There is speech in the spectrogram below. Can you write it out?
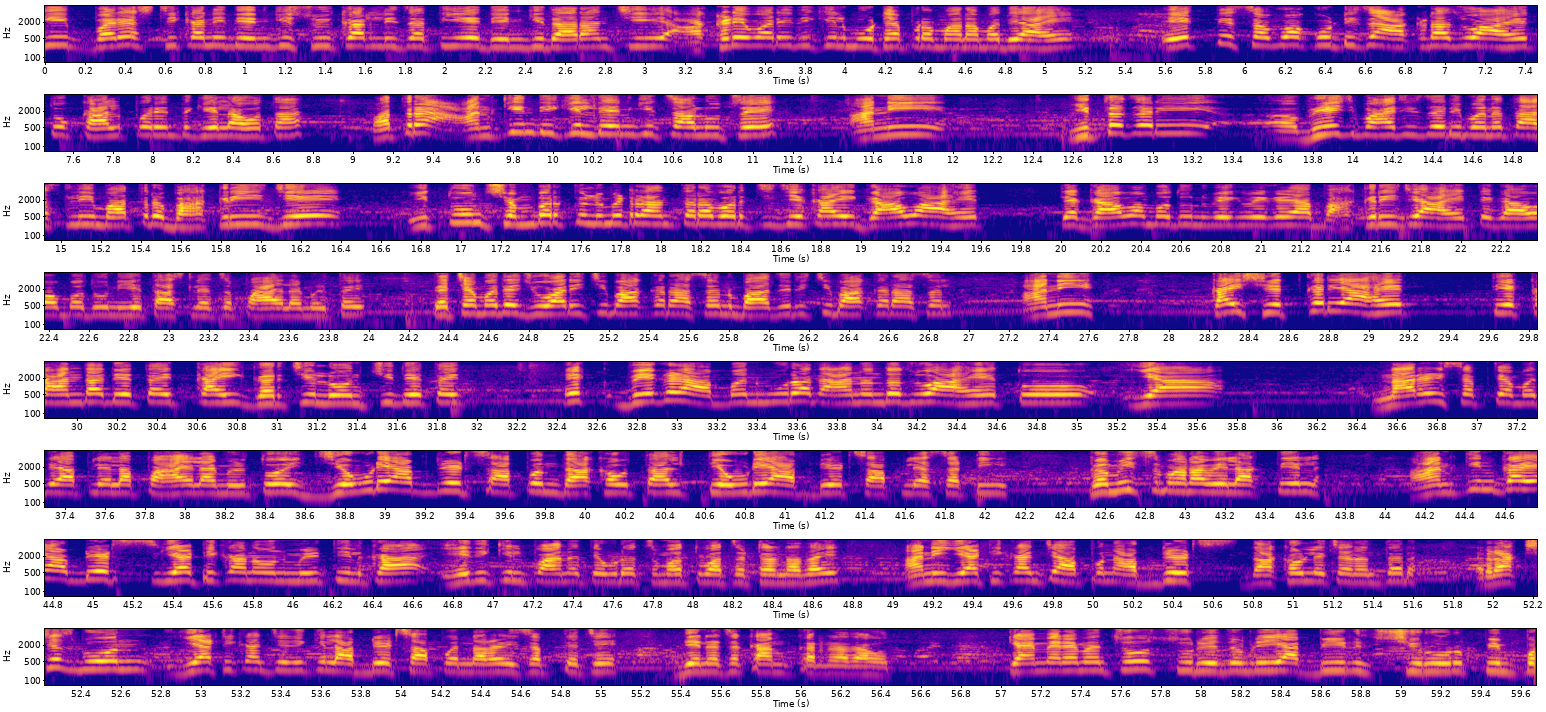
देणगी बऱ्याच ठिकाणी देणगी स्वीकारली जाते देणगीदारांची आकडेवारी देखील मोठ्या प्रमाणामध्ये आहे. एक ते सव्वा कोटीचा आकडा जो आहे तो कालपर्यंत गेला होता. मात्र आणखीन देखील देणगी चालूच आहे. आणि इथं जरी व्हेज भाजी जरी बनत असली मात्र भाकरी जे इथून शंभर किलोमीटर अंतरावरची जे काही गावं आहेत त्या गावामधून वेगवेगळ्या भाकरी ज्या आहेत ते गावामधून येत असल्याचं पाहायला मिळतंय. त्याच्यामध्ये ज्वारीची भाकर असेल बाजरीची भाकर असेल आणि काही शेतकरी आहेत ते कांदा देत आहेत काही घरची लोणची देत आहेत एक वेगळा मनमुराद आनंद जो आहे तो या नारळी सप्त्यामध्ये आपल्याला पाहायला मिळतोय. जेवढे अपडेट्स आपण दाखवताल तेवढे अपडेट्स आपल्यासाठी कमीच म्हणावे लागतील. आणखीन काही अपडेट्स या ठिकाणाहून मिळतील का हे देखील पाहणं तेवढंच महत्त्वाचं ठरणार आहे. आणि या ठिकाणचे आपण अपडेट्स दाखवल्याच्या नंतर राक्षस भुवन या ठिकाणचे देखील अपडेट्स आपण नारळी सप्त्याचे देण्याचं काम करणार आहोत. कॅमेरामॅन सो सूर्य जुंबडे या बीड शिरूर पिंपळ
